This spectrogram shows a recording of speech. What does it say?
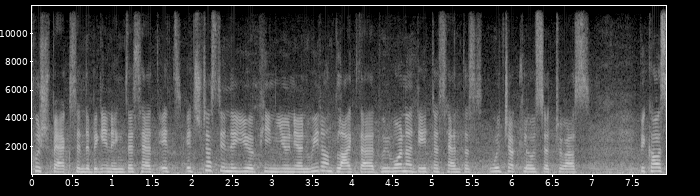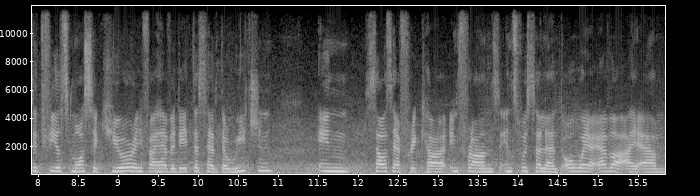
pushbacks in the beginning. They said, it's, it's just in the European Union, we don't like that, we want our data centers which are closer to us because it feels more secure if I have a data center region in South Africa, in France, in Switzerland, or wherever I am.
